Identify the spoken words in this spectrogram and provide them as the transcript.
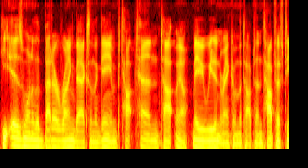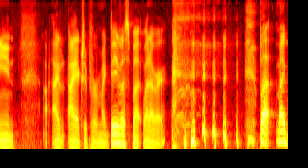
He is one of the better running backs in the game, top 10, top, you know, maybe we didn't rank him in the top 10, top 15. I I actually prefer Mike Davis, but whatever. but my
